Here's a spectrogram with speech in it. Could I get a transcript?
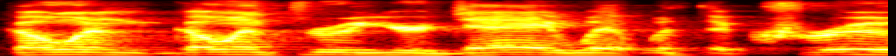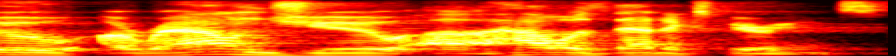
going going through your day with with the crew around you. Uh, how was that experience?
